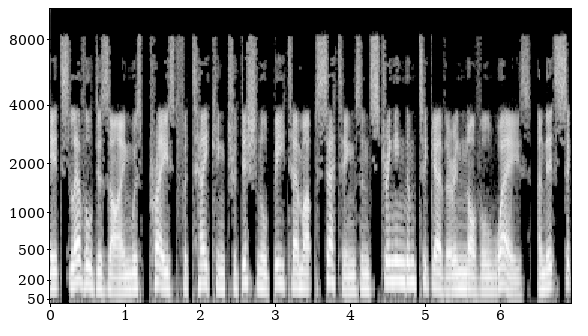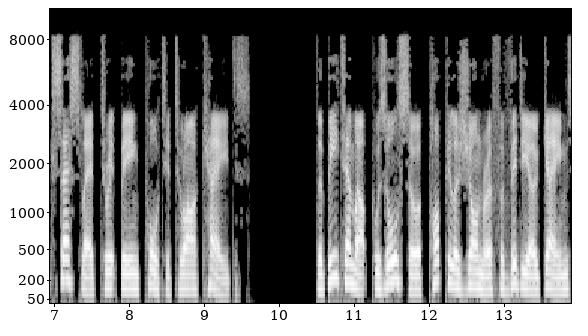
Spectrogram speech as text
Its level design was praised for taking traditional beat-em-up settings and stringing them together in novel ways, and its success led to it being ported to arcades. The beat-em-up was also a popular genre for video games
